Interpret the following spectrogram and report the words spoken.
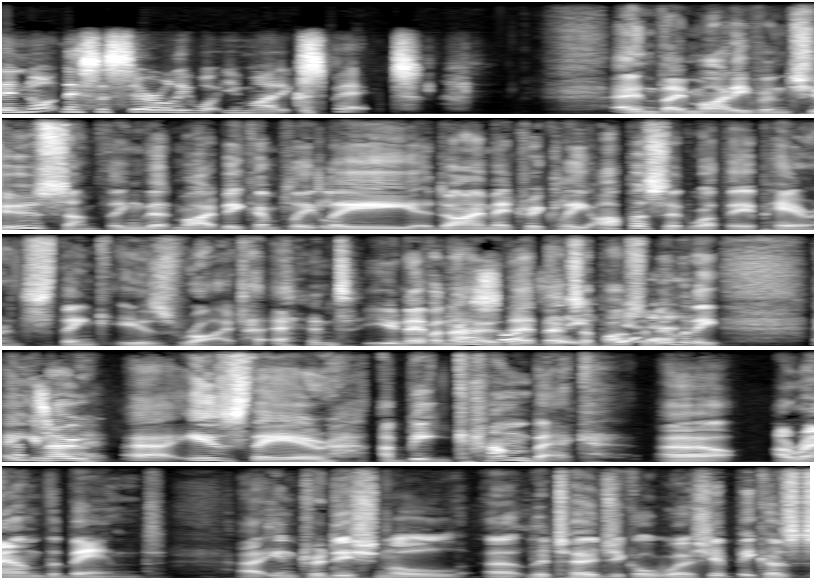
They're not necessarily what you might expect. And they might even choose something that might be completely diametrically opposite what their parents think is right. And you never know. Precisely. That that's a possibility. Yeah. you know, right. uh, is there a big comeback uh, around the bend? Uh, in traditional uh, liturgical worship because,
